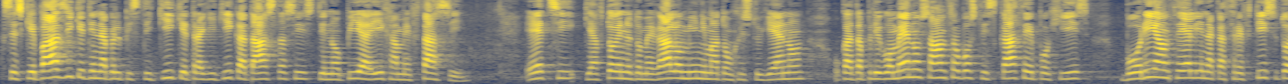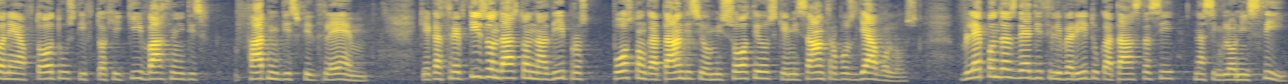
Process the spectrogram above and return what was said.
ξεσκεπάζει και την απελπιστική και τραγική κατάσταση στην οποία είχαμε φτάσει. Έτσι, και αυτό είναι το μεγάλο μήνυμα των Χριστουγέννων, ο καταπληγωμένος άνθρωπος της κάθε εποχής μπορεί αν θέλει να καθρεφτίσει τον εαυτό του στη φτωχική βάθνη της, φάτνη της Φιθλεέμ και καθρεφτίζοντας τον να δει προς πώς τον κατάντησε ο μισόθεος και μισάνθρωπος διάβολος, βλέποντας δε τη θλιβερή του κατάσταση να συγκλονιστεί,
